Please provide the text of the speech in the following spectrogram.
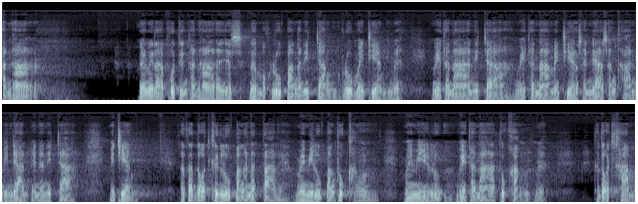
ขันห้างั้นเวลาพูดถึงขันห้าท่านจะเริ่มบอกรูปังอนิจจัง รูปไม่เที่ยงใช่ไหมเวทนานิจจา เวทนาไม่เที่ยง สัญญาสังขารวิญญาณเป็นอนิจจา ไม่เที่ยง แล้วก็โดดขึ้นรูปังอนัตตาเลย ไม่มีรูปังทุกขัง ไม่มีเวทนาทุกขังกระโดดข้ามไป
